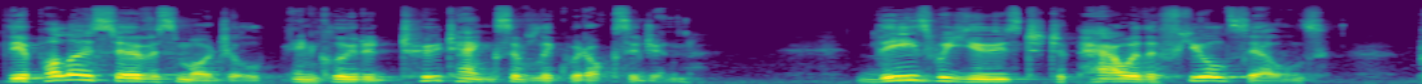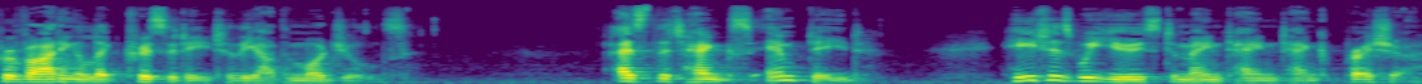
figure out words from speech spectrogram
The Apollo service module included two tanks of liquid oxygen. These were used to power the fuel cells, providing electricity to the other modules. As the tanks emptied, heaters were used to maintain tank pressure.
